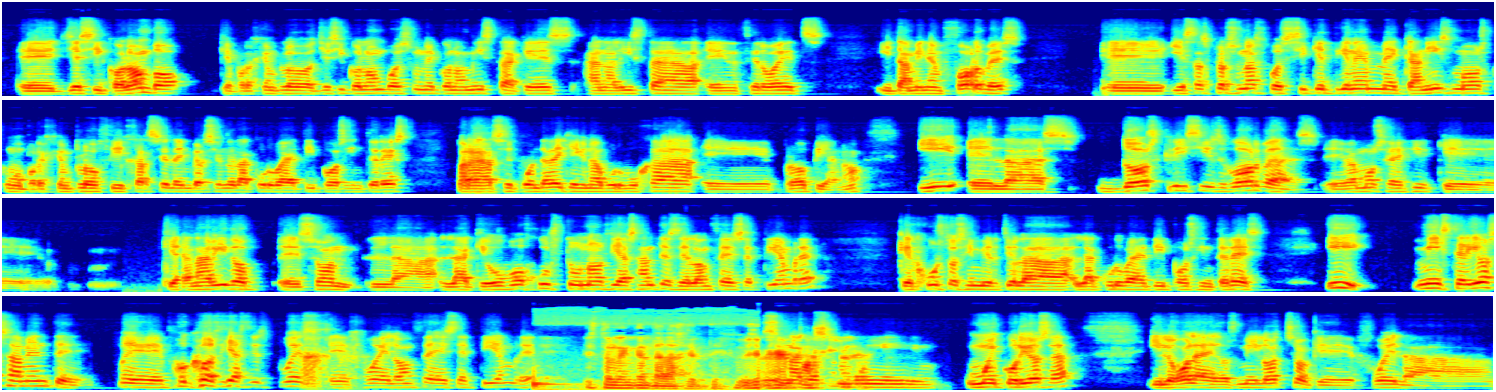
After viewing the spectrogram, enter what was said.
Jesse Colombo, que por ejemplo Jesse Colombo es un economista que es analista en Zero Edge y también en Forbes, eh, y estas personas pues sí que tienen mecanismos como por ejemplo fijarse la inversión de la curva de tipos de interés para darse cuenta de que hay una burbuja eh, propia, ¿no? Y eh, las dos crisis gordas, vamos a decir que, que han habido, son la, la, que hubo justo unos días antes del 11 de septiembre, que justo se invirtió la, la curva de tipos de interés, y misteriosamente eh, pocos días después eh, fue el 11 de septiembre. Esto le encanta a la gente. Es una cosa muy, muy curiosa. Y luego la de 2008, que fue la,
